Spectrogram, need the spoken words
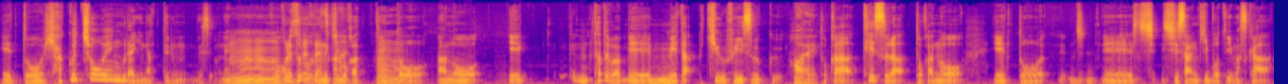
えっと、100兆円ぐらいになってるんですよね。うんこれどれくらいの規模かっていうと、あの、えー例えば、えーメタ、旧フェイスブックはい。とか、テスラとかの、えっと、じえーし資産規模といいますか、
